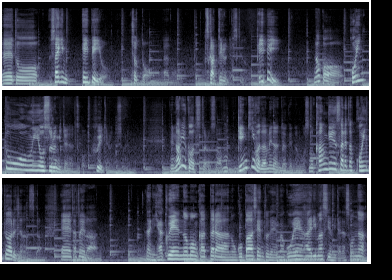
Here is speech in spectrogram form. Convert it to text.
えっ、ー、と最近 PayPay をちょっとあの使ってるんですけど PayPay なんかポイントを運用するみたいなやつが増えてるんですよ。で何かっつったらさもう現金はダメなんだけどもその還元されたポイントあるじゃないですか。えー、例えば何100円のもん買ったらあの5%で、まあ、5円入りますよみたいなそんな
